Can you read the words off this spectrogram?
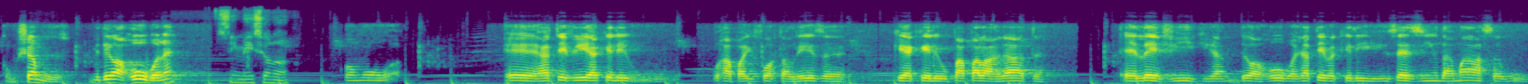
como chama isso? Me deu arroba, né? Sim, mencionou. Como é, já teve aquele o, o rapaz de Fortaleza, que é aquele o Papa Largata é, Levi, que já me deu arroba, já teve aquele Zezinho da Massa, o,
